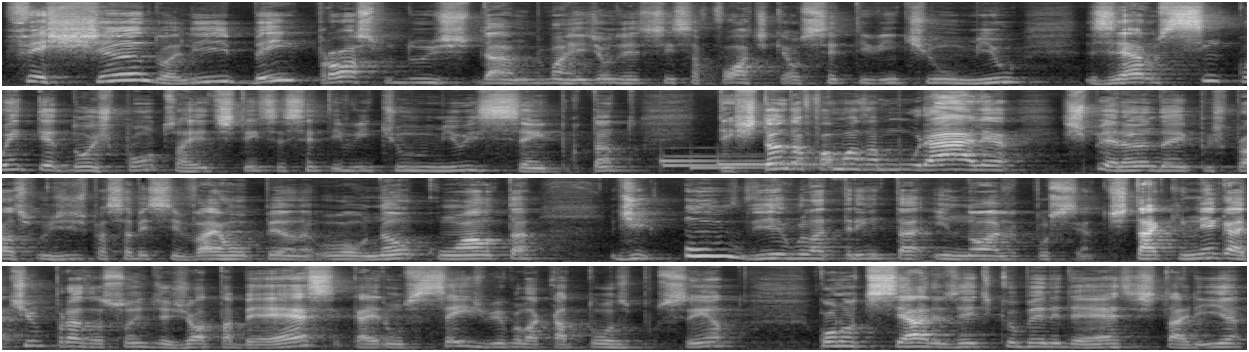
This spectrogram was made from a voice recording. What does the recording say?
fechando ali bem próximo dos, da, de uma região de resistência forte, que é o 121.052 pontos, a resistência é 121.100. Portanto, testando a famosa muralha, esperando aí para os próximos dias para saber se vai romper ou não, com alta de 1,39%. Destaque negativo para as ações de JBS, caíram 6,14% com noticiários aí de que o BNDES estaria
